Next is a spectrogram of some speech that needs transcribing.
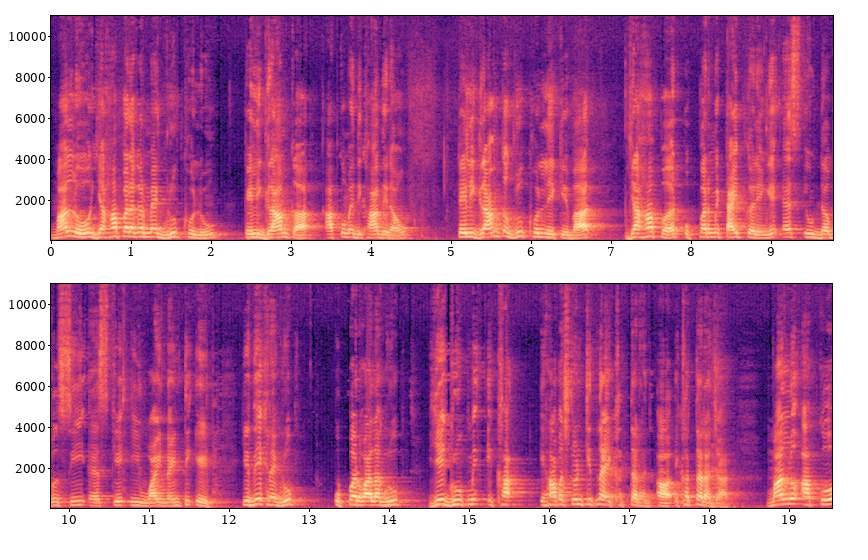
मान लो यहाँ पर अगर मैं ग्रुप खोलूं टेलीग्राम का, आपको मैं दिखा दे रहा हूँ। टेलीग्राम का ग्रुप खोलने के बाद यहाँ पर ऊपर में टाइप करेंगे S U double C S K E Y नाइनटी एट ये देख रहे हैं ग्रुप ऊपर वाला ग्रुप ये ग्रुप में यहाँ पर स्टूडेंट कितना इकहत्तर इकहत्तर हज़ार। मान लो आपको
